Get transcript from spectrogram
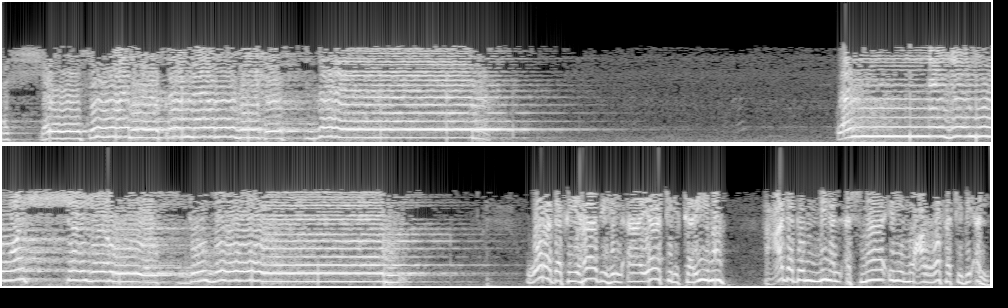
الشمس والقمر بحسبان. والنجم والشجر يسجدان. ورد في هذه الآيات الكريمة عدد من الأسماء المعرفة بأل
